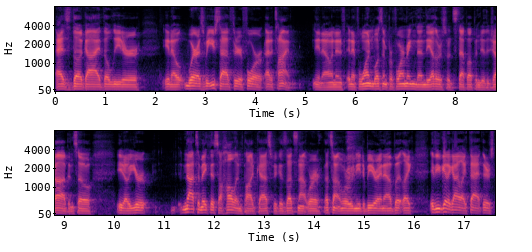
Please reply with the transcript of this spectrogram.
as the guy, the leader. You know, whereas we used to have three or four at a time. You know, and if and if one wasn't performing, then the others would step up and do the job. And so, you know, you're not to make this a Haaland podcast because that's not where that's not where we need to be right now. But like, if you get a guy like that, there's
